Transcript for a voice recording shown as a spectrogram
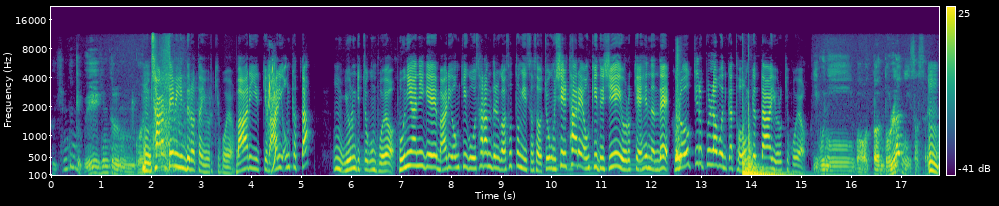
그 힘든 게 왜 힘든 거예요? 음, 사람 때문에 힘들었다 이렇게 보여. 말이 이렇게 말이 엉켰다? 음, 요런 게 조금 보여. 본의 아니게 말이 엉키고 사람들과 소통이 있어서 조금 실타래 엉키듯이 요렇게 했는데 그걸 억지로 풀다 보니까 더 엉켰다 요렇게 보여. 이분이 뭐 어떤 논란이 있었어요 응.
